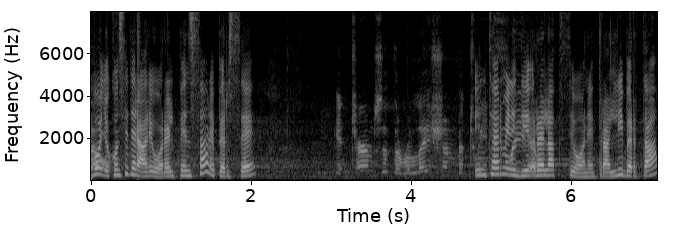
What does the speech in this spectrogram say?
Voglio considerare ora il pensare per sé in termini di relazione tra libertà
